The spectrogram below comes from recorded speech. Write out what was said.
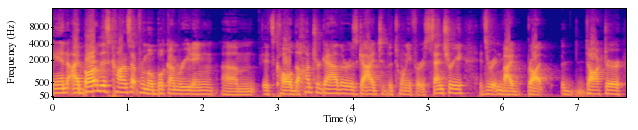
And I borrowed this concept from a book I'm reading. Um, it's called The Hunter Gatherer's Guide to the 21st Century. It's written by Dr.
